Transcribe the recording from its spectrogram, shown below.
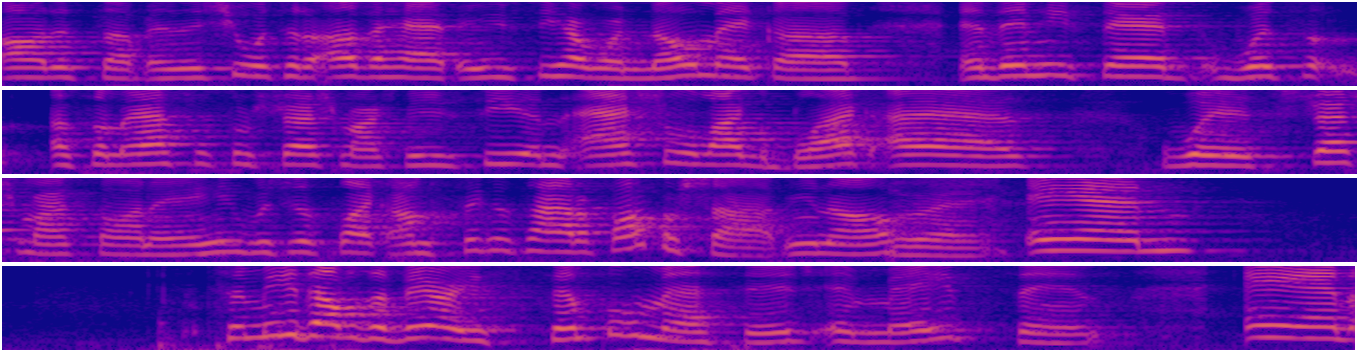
all this stuff, and then she went to the other half, and you see her with no makeup, and then he said with some, uh, some ass with some stretch marks, and you see an actual like black ass with stretch marks on it, and he was just like, "I'm sick and tired of Photoshop," you know, Right. and to me that was a very simple message. It made sense. And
